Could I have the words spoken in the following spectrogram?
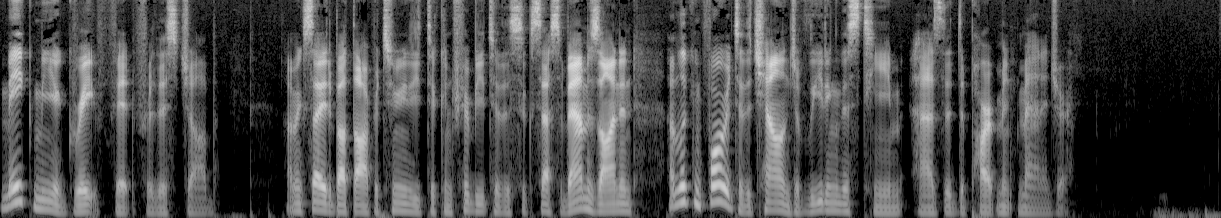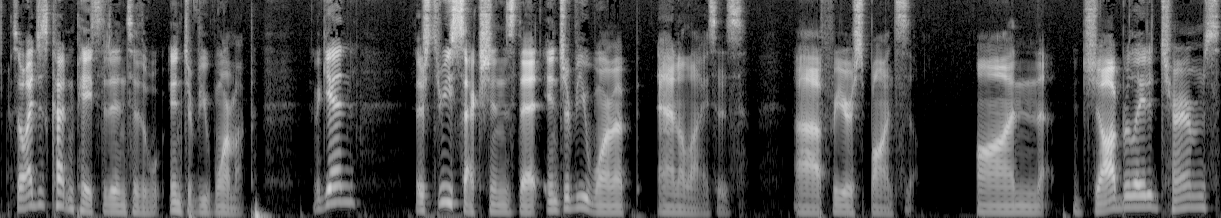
make me a great fit for this job. I'm excited about the opportunity to contribute to the success of Amazon, and I'm looking forward to the challenge of leading this team as the department manager. So I just cut and pasted it into the interview warmup. And again, there's three sections that interview warmup analyzes uh, for your response on job related terms,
